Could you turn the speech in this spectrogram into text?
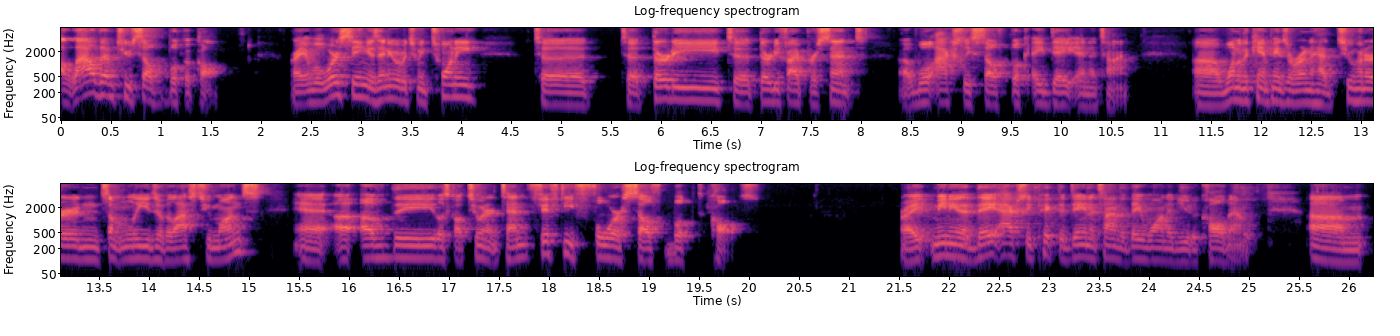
allow them to self book a call, right? And what we're seeing is anywhere between 20 to, to 30 to 35% uh, will actually self book a date and a time. Uh, one of the campaigns we're running had 200 and something leads over the last two months. Uh, of the, let's call it 210, 54 self booked calls, right? Meaning that they actually picked the day and the time that they wanted you to call them. Um,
